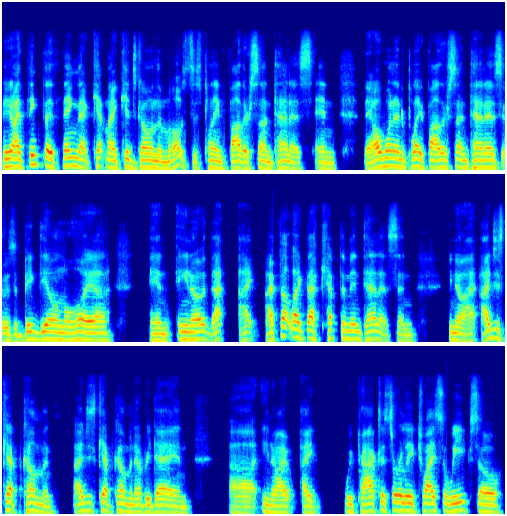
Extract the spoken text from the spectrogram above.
you know, I think the thing that kept my kids going the most is playing father-son tennis. And they all wanted to play father-son tennis. It was a big deal in La Jolla. And you know, that I I felt like that kept them in tennis. And you know, I, I just kept coming. I just kept coming every day. And, uh, you know, I, I, we practiced early twice a week. So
